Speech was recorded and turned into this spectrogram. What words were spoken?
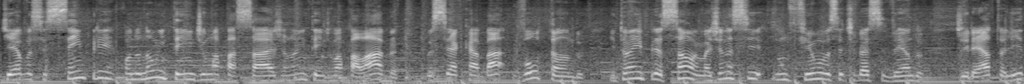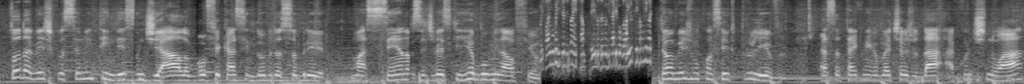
que é você sempre, quando não entende uma passagem, não entende uma palavra, você acabar voltando. Então é a impressão, imagina se num filme você estivesse vendo direto ali, toda vez que você não entendesse um diálogo ou ficasse em dúvida sobre uma cena, você tivesse que rebobinar o filme. Então é o mesmo conceito para o livro. Essa técnica vai te ajudar a continuar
